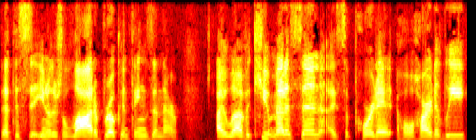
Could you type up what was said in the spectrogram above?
that this, you know, there's a lot of broken things in there. I love acute medicine. I support it wholeheartedly,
